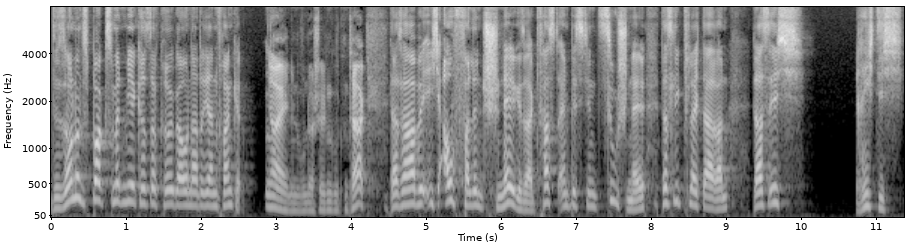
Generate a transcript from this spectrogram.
The Sonus Box mit mir, Christoph Kröger und Adrian Franke. Einen wunderschönen guten Tag. Das habe ich auffallend schnell gesagt, fast ein bisschen zu schnell. Das liegt vielleicht daran, dass ich richtig,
